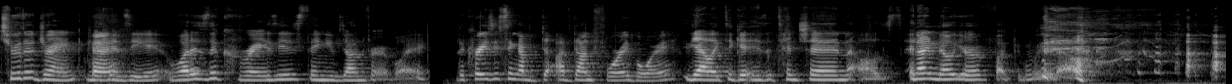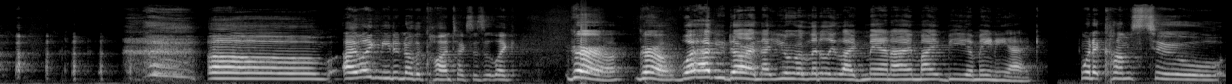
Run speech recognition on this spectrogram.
Truth or drink, Okay. Mackenzie. What is the craziest thing you've done for a boy? The craziest thing I've d- I've done for a boy. Yeah, like to get his attention. This- and I know you're a fucking weirdo. Um, I like need to know the context. Is it like girl, girl, what have you done that you were literally like, man, I might be a maniac? when it comes to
